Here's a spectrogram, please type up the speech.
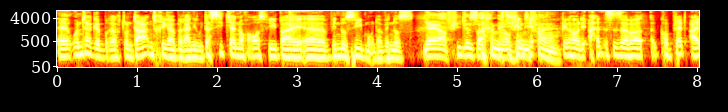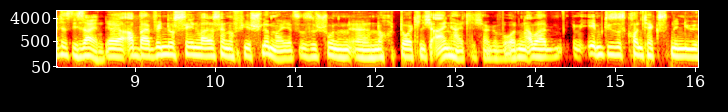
äh, untergebracht und Datenträgerbereinigung. Das sieht ja noch aus wie bei äh, Windows 7 oder Windows. Ja, ja, viele Sachen auf jeden die, Fall. Genau, die, das ist aber komplett altes Design. Ja, ja, aber bei Windows 10 war das ja noch viel schlimmer. Jetzt ist es schon noch deutlich einheitlicher geworden. Aber eben dieses Kontextmenü,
